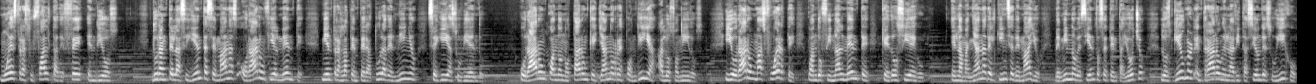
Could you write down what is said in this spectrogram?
muestra su falta de fe en Dios. Durante las siguientes semanas oraron fielmente mientras la temperatura del niño seguía subiendo. Oraron cuando notaron que ya no respondía a los sonidos y oraron más fuerte cuando finalmente quedó ciego. En la mañana del 15 de mayo de 1978, los Gilmer entraron en la habitación de su hijo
